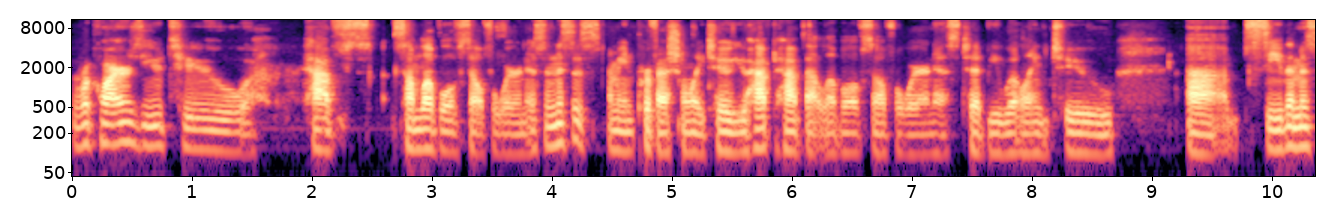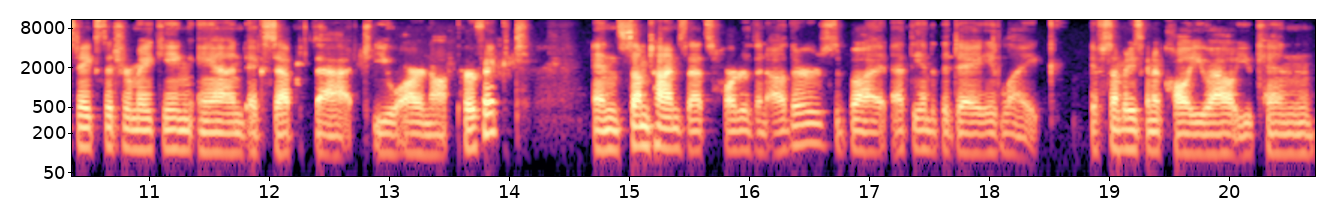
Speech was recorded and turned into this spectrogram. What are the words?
requires you to have some level of self-awareness and this is i mean professionally too you have to have that level of self-awareness to be willing to um, see the mistakes that you're making and accept that you are not perfect. And sometimes that's harder than others but at the end of the day like if somebody's going to call you out you can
